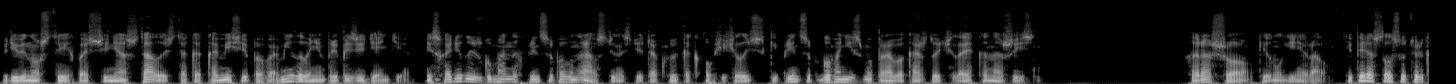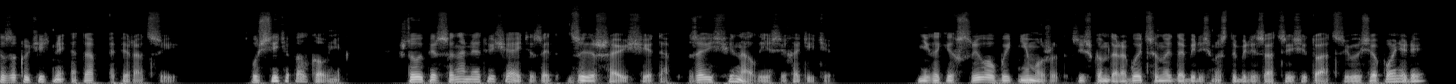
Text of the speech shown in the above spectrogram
В 90-е их почти не осталось, так как комиссия по помилованиям при президенте исходила из гуманных принципов нравственности, такой как общечеловеческий принцип гуманизма права каждого человека на жизнь. «Хорошо», — кивнул генерал. «Теперь остался только заключительный этап операции. Учтите, полковник, что вы персонально отвечаете за этот завершающий этап, за весь финал, если хотите. Никаких срывов быть не может. Слишком дорогой ценой добились мы стабилизации ситуации. Вы все поняли?»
